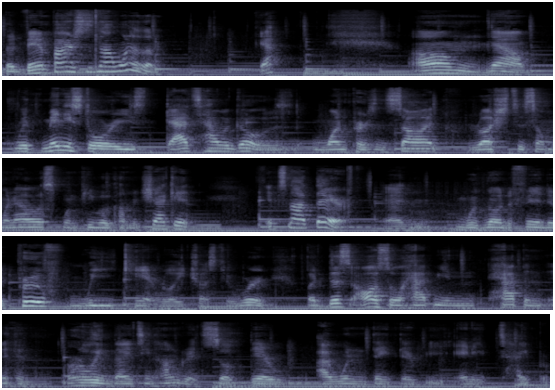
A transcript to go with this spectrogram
but vampires is not one of them. Yeah. Um, now, with many stories, that's how it goes. One person saw it, rushed to someone else when people come to check it, it's not there. And with no definitive proof, we can't really trust your word. But this also happened happened in the early 1900s, so there I wouldn't think there'd be any type of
